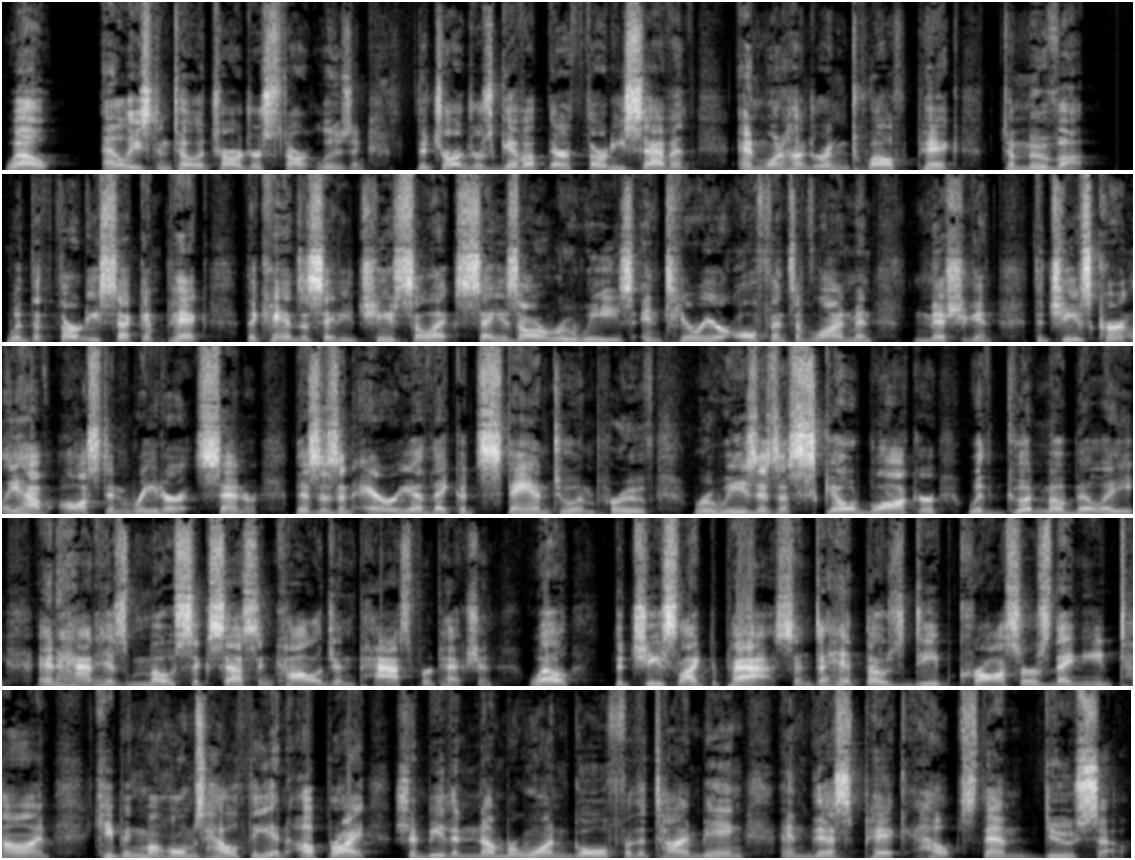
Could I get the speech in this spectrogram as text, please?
Well, at least until the Chargers start losing. The Chargers give up their 37th and 112th pick to move up. With the 32nd pick, the Kansas City Chiefs select Cesar Ruiz, interior offensive lineman, Michigan. The Chiefs currently have Austin Reiter at center. This is an area they could stand to improve. Ruiz is a skilled blocker with good mobility and had his most success in college in pass protection. Well, the Chiefs like to pass, and to hit those deep crossers, they need time. Keeping Mahomes healthy and upright should be the number one goal for the time being, and this pick helps them do so.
